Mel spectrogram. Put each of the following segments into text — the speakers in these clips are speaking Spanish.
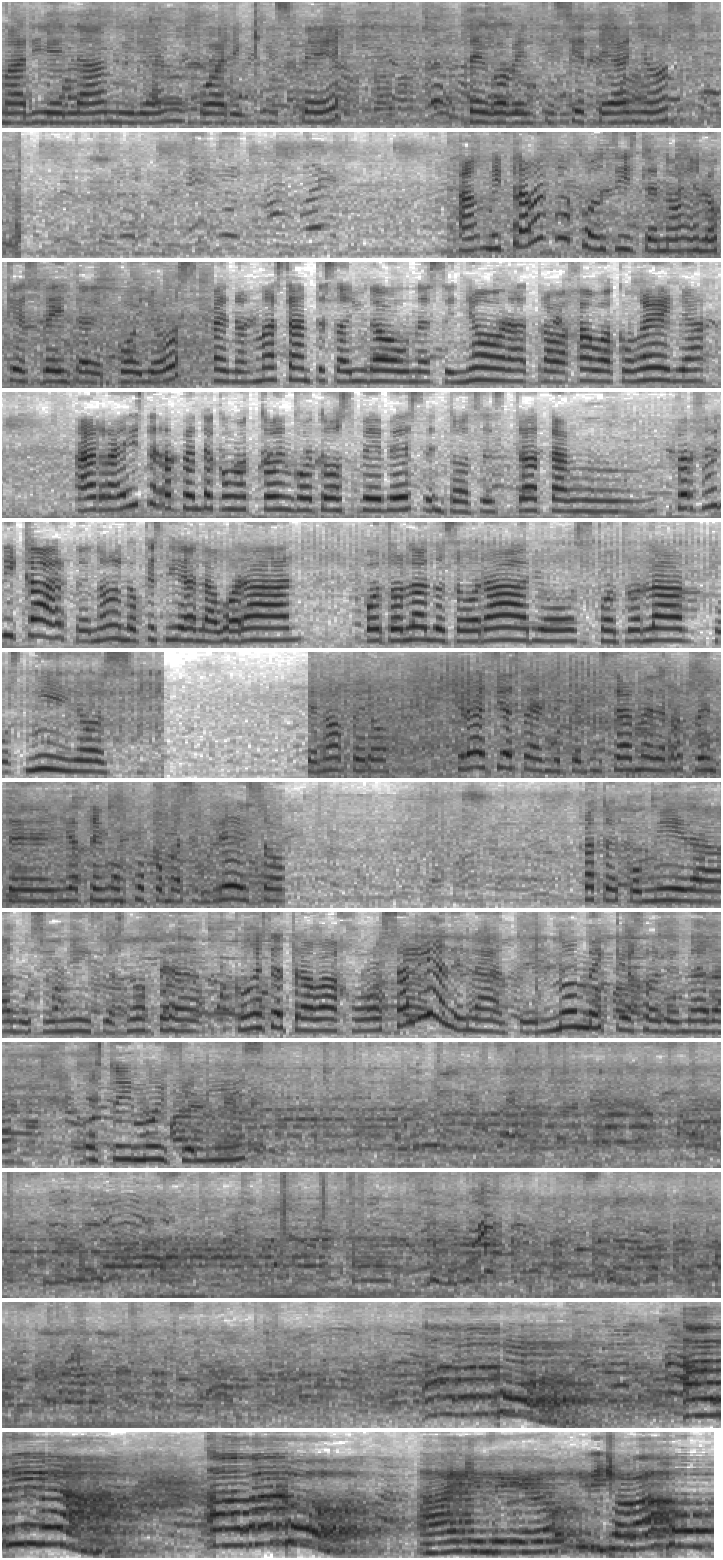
Mariela Miren Juárez Quispe, tengo 27 años. Ah, mi trabajo consiste ¿no? en lo que es venta de pollos. Bueno, más antes ayudaba a una señora, trabajaba con ella. A raíz de repente como tengo dos bebés, entonces tratan perjudicarte, ¿no? En lo que es vida laboral, controlar los horarios, controlar los niños, ¿no? Pero gracias a independizarme de repente ya tengo un poco más ingreso. Trato de comida a los inicios, ¿no? O sea, con este trabajo salí adelante, no me quejo de nada, estoy muy feliz. abajo,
